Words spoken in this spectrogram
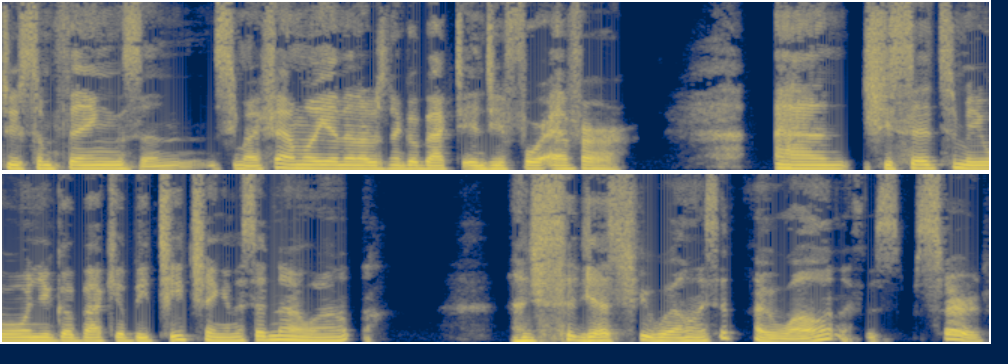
do some things and see my family. And then I was going to go back to India forever. And she said to me, well, when you go back, you'll be teaching. And I said, no, I won't. And she said, yes, you will. And I said, I won't. It was absurd.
